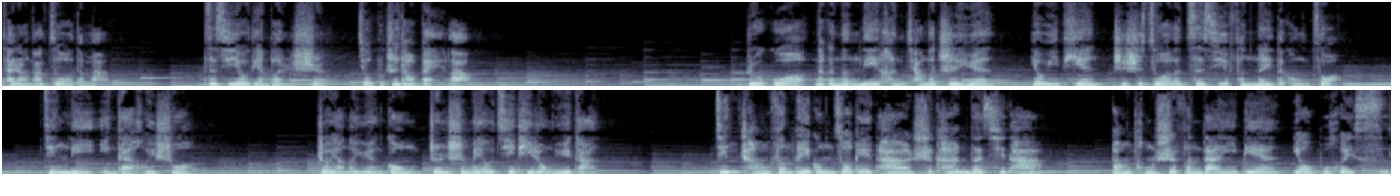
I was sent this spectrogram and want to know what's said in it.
才让他做的吗？自己有点本事就不知道北了。”如果那个能力很强的职员有一天只是做了自己分内的工作，经理应该会说。这样的员工真是没有集体荣誉感。经常分配工作给他是看得起他，帮同事分担一点又不会死。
